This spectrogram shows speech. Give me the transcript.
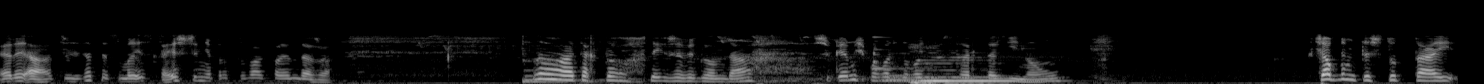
ery, a cywilizacja sumeryjska jeszcze nie pracowała kalendarza. No, a tak to w tej grze wygląda. Szykujemy się powoli do wojny z Kartaginą. Chciałbym też tutaj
